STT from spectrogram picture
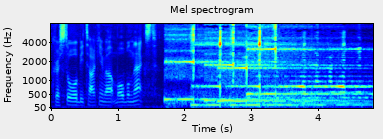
Crystal will be talking about mobile next. Thank you.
